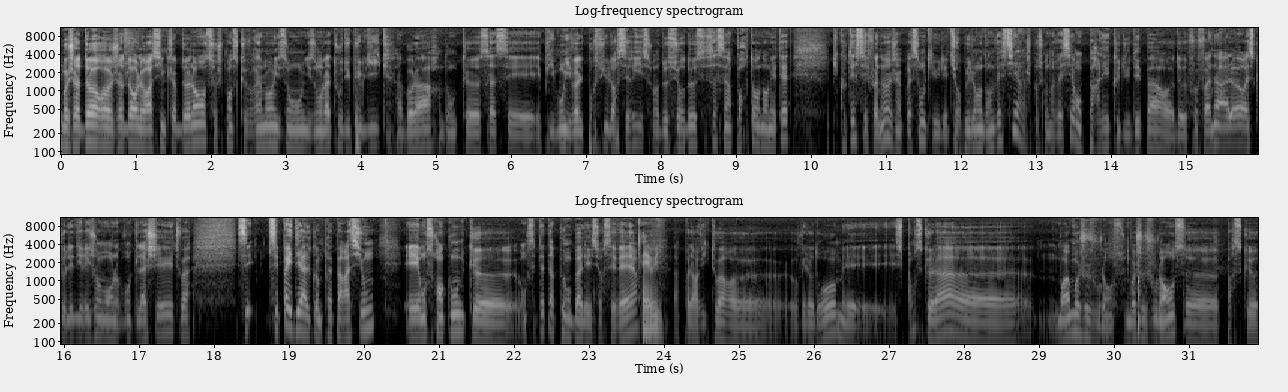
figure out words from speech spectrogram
Moi j'adore euh, j'adore le Racing Club de Lens. Je pense que vraiment ils ont ils ont l'atout du public à Bollard. Donc euh, ça c'est et puis bon ils veulent poursuivre leur série. Ils sont à 2 sur 2. C'est ça c'est important dans les têtes. Puis côté Stéphano, j'ai l'impression qu'il y a eu des turbulents dans le vestiaire. Je pense que dans le vestiaire on parlait que du départ euh, de Fofana. Alors est-ce que les dirigeants vont, vont te lâcher Tu vois? C'est c'est pas idéal comme préparation et on se rend compte que on s'est peut-être un peu emballé sur ces verts Eh oui. après leur victoire euh, au Vélodrome. Et, je pense que là, euh, moi, moi, je joue Moi, je joue Lance euh, parce que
